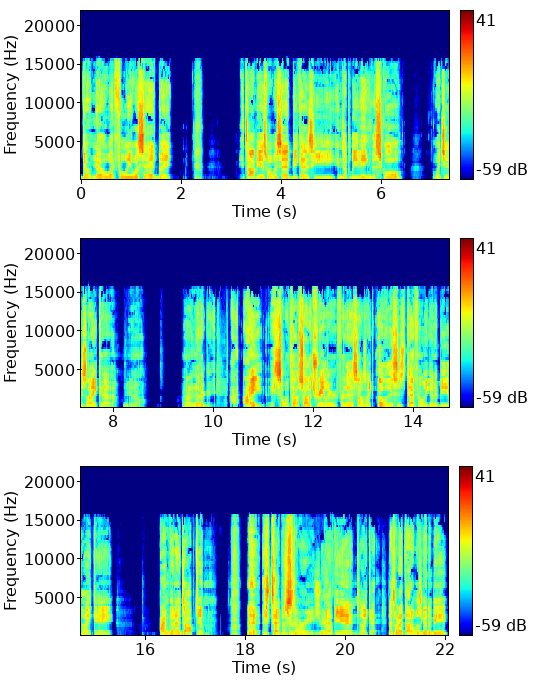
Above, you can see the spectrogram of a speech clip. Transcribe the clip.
don't know what fully was said, but it's obvious what was said because he ends up leaving the school, which is like, uh, you know, another great. I, I saw saw the trailer for this. I was like, oh, this is definitely going to be like a, I'm going to adopt him type of Sure, story sure. at the end. Like I, that's what I thought it was going to be,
